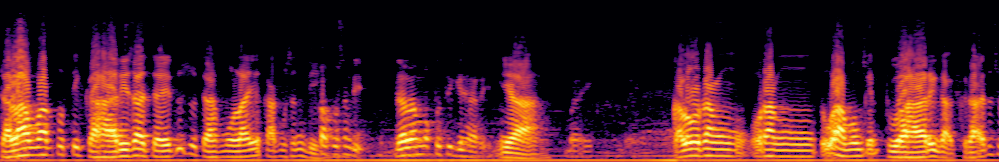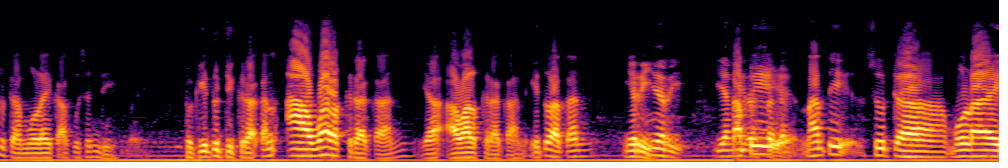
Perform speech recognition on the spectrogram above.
dalam waktu tiga hari saja itu sudah mulai kaku sendi. Kaku sendi dalam waktu tiga hari. Ya, Baik. baik. kalau orang orang tua mungkin dua hari nggak gerak itu sudah mulai kaku sendi. baik. Begitu digerakkan awal gerakan, ya awal gerakan itu akan nyeri. Nyeri yang Tapi dirasakan. nanti sudah mulai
